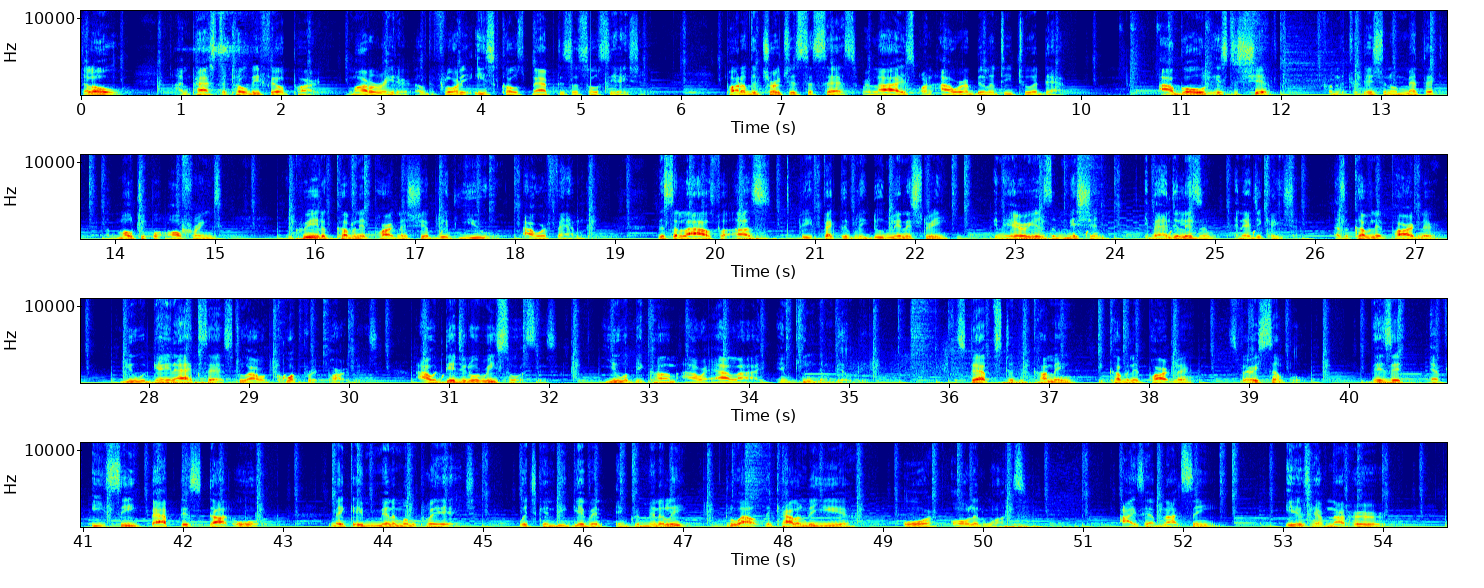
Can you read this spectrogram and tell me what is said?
Hello, I'm Pastor Toby Philpart, moderator of the Florida East Coast Baptist Association. Part of the church's success relies on our ability to adapt. Our goal is to shift from the traditional method of multiple offerings and create a covenant partnership with you, our family. This allows for us to effectively do ministry in areas of mission, evangelism, and education. As a covenant partner, you would gain access to our corporate partners, our digital resources. You would become our ally in kingdom building. The steps to becoming a covenant partner is very simple. Visit fecbaptist.org. Make a minimum pledge, which can be given incrementally throughout the calendar year or all at once. Eyes have not seen, ears have not heard,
